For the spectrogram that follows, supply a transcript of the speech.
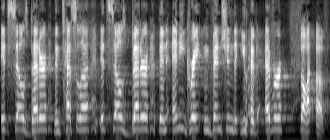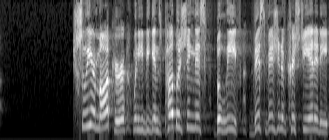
It sells better than Tesla. It sells better than any great invention that you have ever thought of. Schleiermacher, when he begins publishing this belief, this vision of Christianity,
